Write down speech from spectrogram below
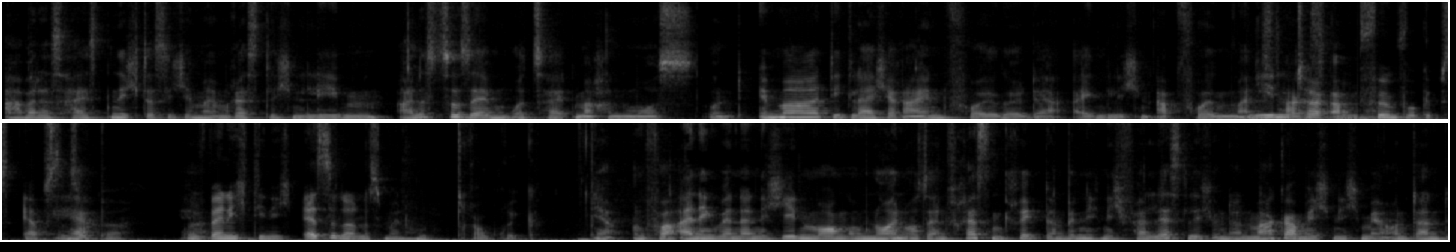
Aber das heißt nicht, dass ich in meinem restlichen Leben alles zur selben Uhrzeit machen muss und immer die gleiche Reihenfolge der eigentlichen Abfolgen meines Jeden Tages Tag um 5 Uhr gibt es Erbsensuppe. Ja. Und ja. wenn ich die nicht esse, dann ist mein Hund traurig. Ja, und vor allen Dingen, wenn er nicht jeden Morgen um 9 Uhr sein Fressen kriegt, dann bin ich nicht verlässlich und dann mag er mich nicht mehr und dann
